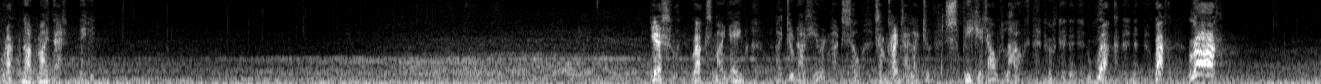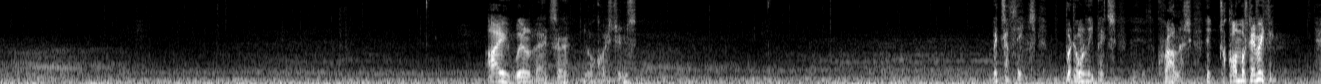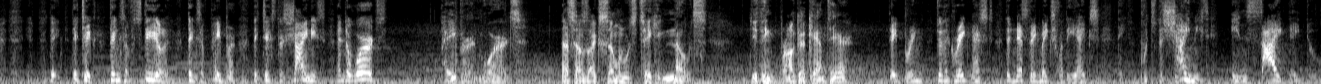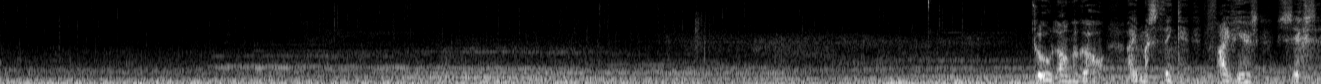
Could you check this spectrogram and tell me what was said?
Ruck not mind that, maybe. Yes, Ruck's my name. I do not hear it much, so sometimes I like to speak it out loud. Ruck! Ruck! Ruck! I will answer your questions. Bits of things, but only bits. The crawlers took almost everything. They, they take things of steel and things of paper. They take the shinies and the words. Paper and words. That sounds like someone was taking notes. Do you think Branka camped here? They bring to the great nest, the nest they makes for the eggs. They puts the shinies inside, they do. Too long ago. I must think. Five years? Six?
